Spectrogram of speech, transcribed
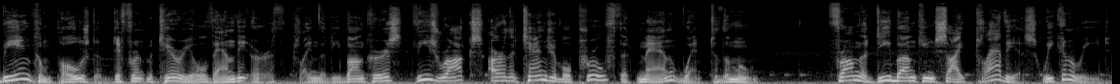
Being composed of different material than the Earth, claim the debunkers, these rocks are the tangible proof that man went to the moon. From the debunking site Clavius, we can read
